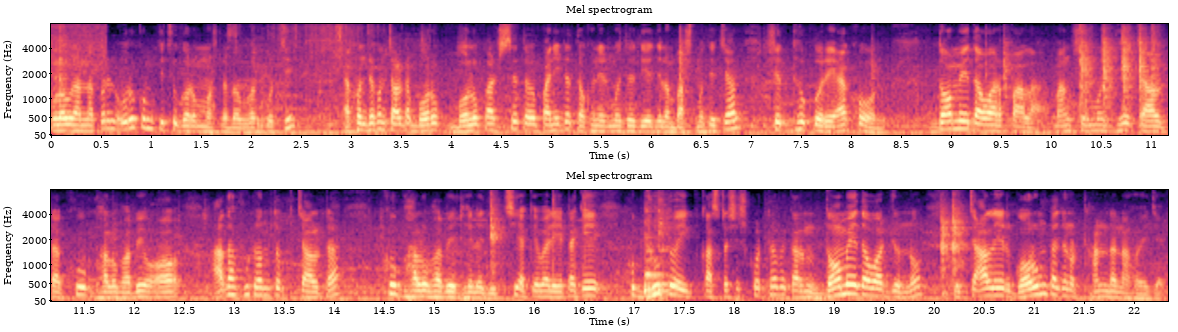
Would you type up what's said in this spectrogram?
পোলাও রান্না করেন, ওরকম কিছু গরম মশলা ব্যবহার করছি। এখন যখন চালটা বড় বলো কাটছে তো পানিটা, তখন এর মধ্যে দিয়ে দিলাম বাসমতি চাল, সেদ্ধ করে এখন দমে দেওয়ার পালা। মাংসের মধ্যে চালটা খুব ভালোভাবে আধা ফুটন্ত চালটা খুব ভালোভাবে ঢেলে দিচ্ছি। একেবারে এটাকে খুব দ্রুত এই কাজটা শেষ করতে হবে, কারণ দমে দেওয়ার জন্য চালের গরমটা যেন ঠান্ডা না হয়ে যায়।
